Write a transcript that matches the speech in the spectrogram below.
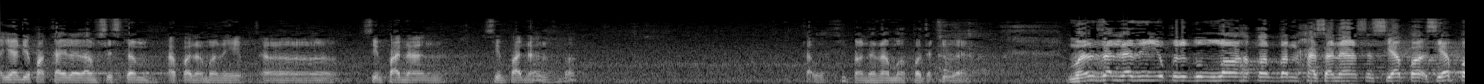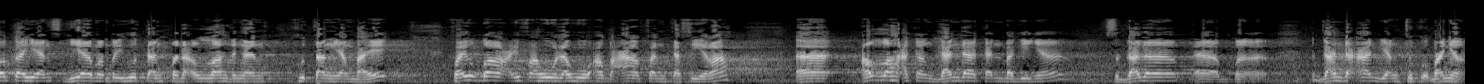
Yang dipakai dalam sistem apa nama ni uh, simpanan simpanan apa? Tak simpanan nama apa tak kira. Man zalladhi yuqridullah qardan hasana sesiapa siapakah yang dia memberi hutang kepada Allah dengan hutang yang baik fayudha'ifahu lahu ad'afan katsira uh, Allah akan gandakan baginya segala uh, gandaan yang cukup banyak.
